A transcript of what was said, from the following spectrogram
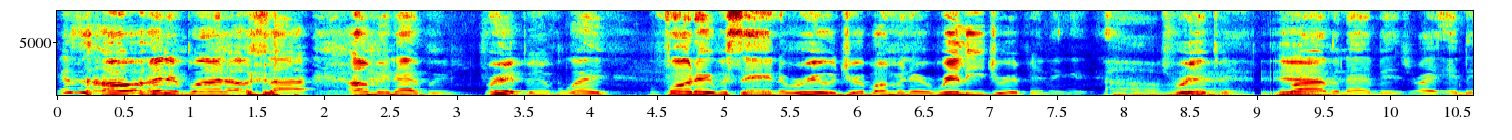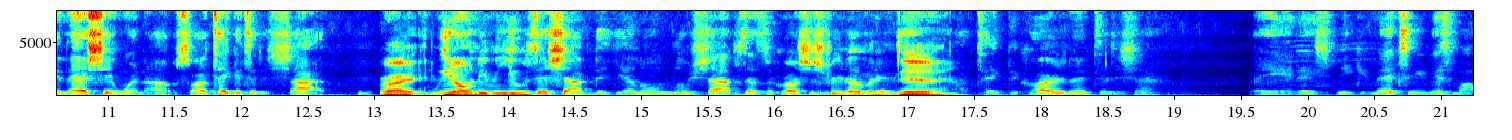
it's a whole hundred bun outside. I'm in that bitch dripping, boy. Before they were saying the real drip, I'm in there really dripping, nigga. Oh, dripping. Yeah. driving that bitch, right? And then that shit went out. So I take it to the shop. Right. We don't even use that shop, the yellow and blue shops that's across the street over there. Yeah. I take the car into the shop. Yeah, they speaking Mexican. This is my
